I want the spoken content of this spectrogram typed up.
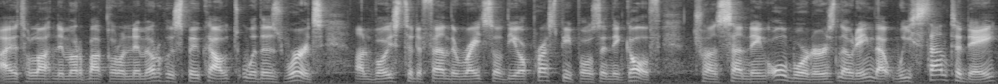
Ayatollah Nimr Baqir al-Nimr who spoke out with his words and voice to defend the rights of the oppressed peoples in the Gulf, transcending all borders, noting that we stand today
